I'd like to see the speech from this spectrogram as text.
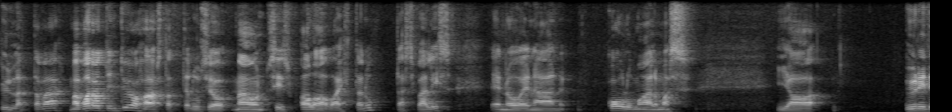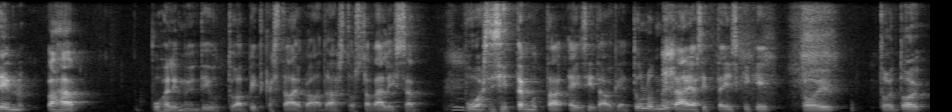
Yllättävää. Mä varoitin työhaastattelussa jo, mä oon siis alaa vaihtanut tässä välissä. En oo enää koulumaailmassa. Ja yritin vähän puhelinmyyntijuttua pitkästä aikaa taas tuossa välissä vuosi sitten, mutta ei siitä oikein tullut mitään. Ja sitten iskikin toi, toi, toi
